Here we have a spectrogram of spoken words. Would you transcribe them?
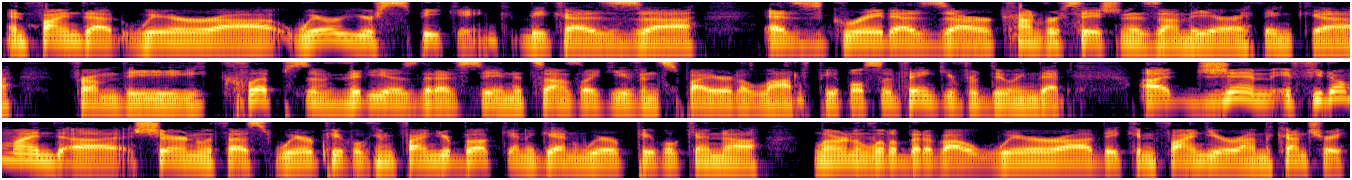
and find out where uh, where you're speaking. Because uh, as great as our conversation is on the air, I think uh, from the clips of videos that I've seen, it sounds like you've inspired a lot of people. So thank you for doing that, uh, Jim. If you don't mind sharing with us where people can find your book, and again where people can learn a little bit about where they can find you around the country.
